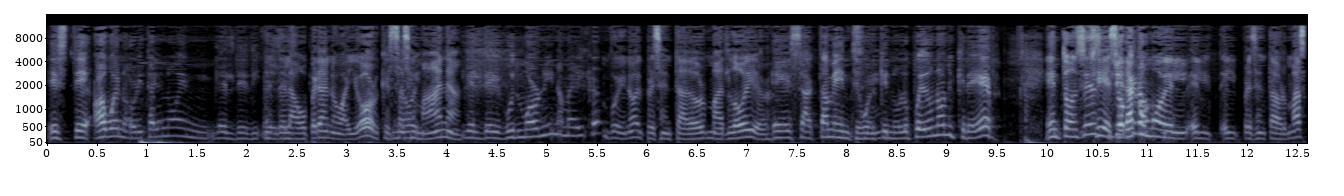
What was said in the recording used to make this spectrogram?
Este, ah bueno, ahorita hay uno en el de, El de la ópera de Nueva York esta no, semana. Y el de Good Morning America. Bueno, el presentador Matt Lawyer. Exactamente, Sí. bueno, que no lo puede uno ni creer. Entonces, sí, ese yo era creo- como el, el- el presentador más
